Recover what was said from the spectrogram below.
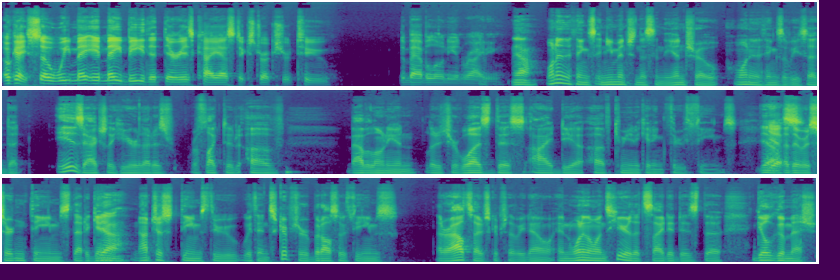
okay, so we may it may be that there is chiastic structure to the Babylonian writing. Yeah, One of the things, and you mentioned this in the intro, one of the things that we said that is actually here that is reflected of Babylonian literature was this idea of communicating through themes. Yes. Uh, there were certain themes that, again, Yeah. not just themes through within Scripture, but also themes that are outside of Scripture that we know. And one of the ones here that's cited is the Gilgamesh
